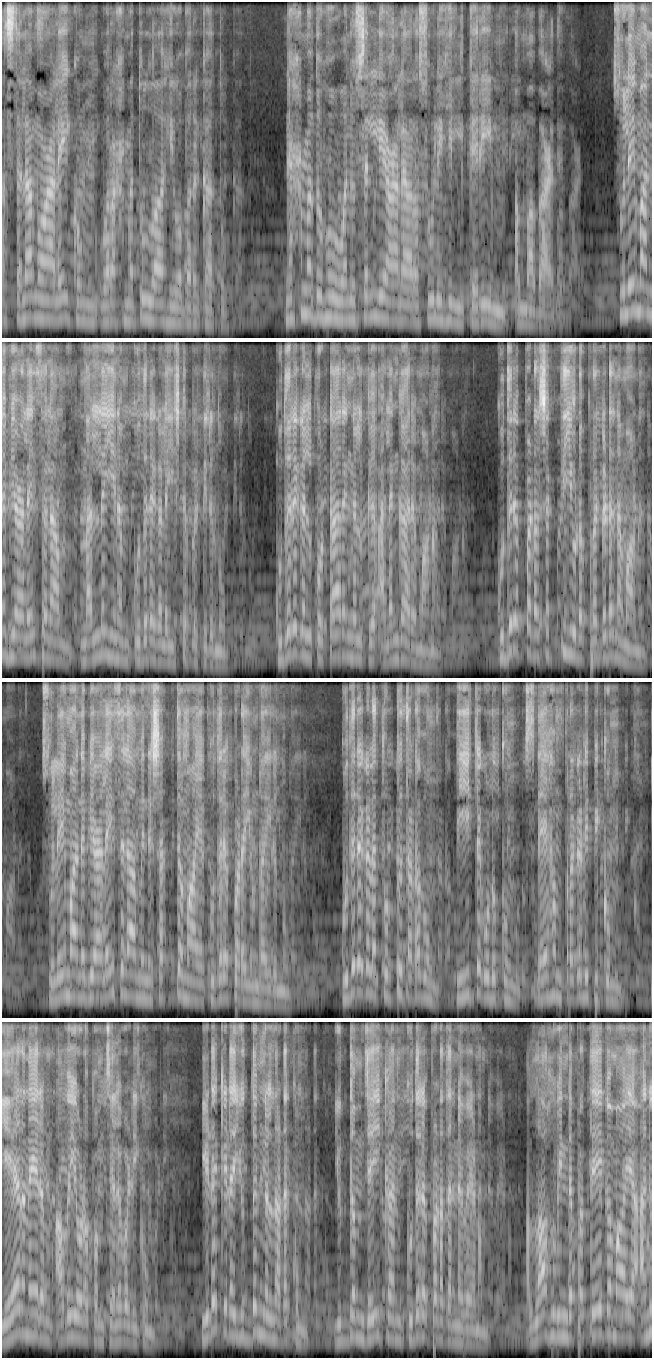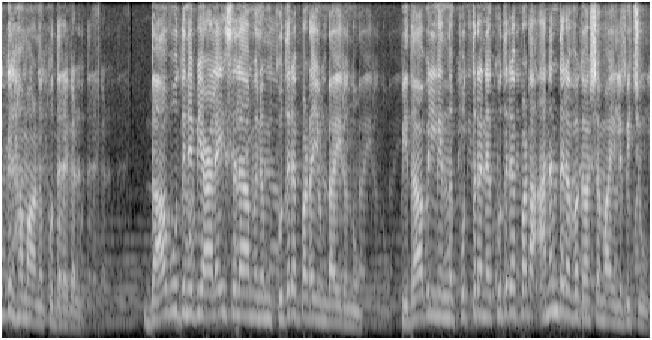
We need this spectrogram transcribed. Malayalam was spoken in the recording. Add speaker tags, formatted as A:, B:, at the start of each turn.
A: السلام عليكم ورحمة الله وبركاته نحمده ونسلي على رسوله الكريم أما بعد സുലൈമാൻ നബി അലൈസലാം നല്ല ഇനം കുതിരകളെ ഇഷ്ടപ്പെട്ടിരുന്നു കുതിരകൾ കൊട്ടാരങ്ങൾക്ക് അലങ്കാരമാണ് കുതിരപ്പട ശക്തിയുടെ പ്രകടനമാണ് സുലൈമാൻ നബി അലൈസലാമിന് ശക്തമായ കുതിരപ്പടയുണ്ടായിരുന്നു കുതിരകളെ തൊട്ടു തടവും തീറ്റ കൊടുക്കും സ്നേഹം പ്രകടിപ്പിക്കും ഏറെ നേരം അവയോടൊപ്പം ചെലവഴിക്കും ഇടയ്ക്കിടെ യുദ്ധങ്ങൾ നടക്കും. യുദ്ധം ജയിക്കാൻ കുതിരപ്പട തന്നെ വേണം. അള്ളാഹുവിന്റെ പ്രത്യേകമായ അനുഗ്രഹമാണ് കുതിരകൾ. ദാവൂദ് നബി അലൈസലാമിനും കുതിരപ്പടയുണ്ടായിരുന്നു. പിതാവിൽ നിന്ന് പുത്രന് കുതിരപ്പട അനന്തരവകാശമായി ലഭിച്ചു.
